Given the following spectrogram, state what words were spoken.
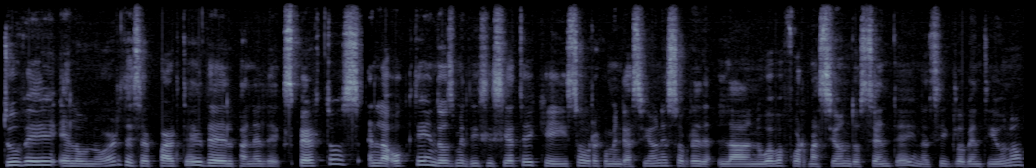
Tuve el honor de ser parte del panel de expertos en la OCTE en 2017 que hizo recomendaciones sobre la nueva formación docente en el siglo XXI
